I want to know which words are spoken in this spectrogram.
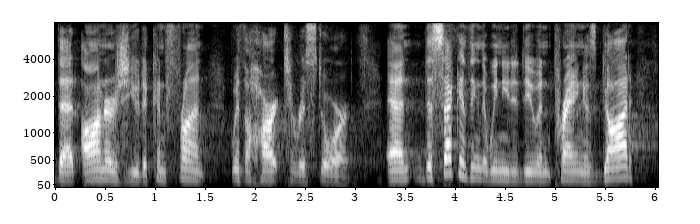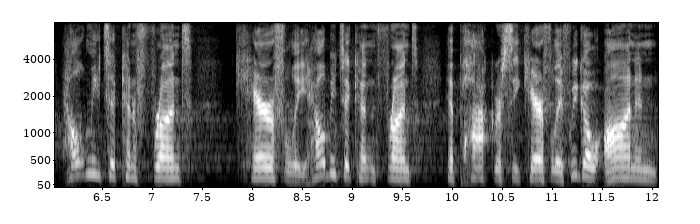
that honors you, to confront with a heart to restore. And the second thing that we need to do in praying is God, help me to confront carefully. Help me to confront hypocrisy carefully. If we go on in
